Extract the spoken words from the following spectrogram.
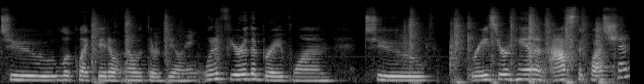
to look like they don't know what they're doing? What if you're the brave one to raise your hand and ask the question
